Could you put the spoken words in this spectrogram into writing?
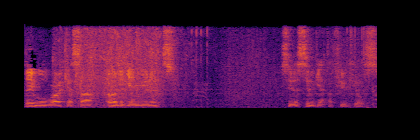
they will work as a early game unit. See, they still get a few kills.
